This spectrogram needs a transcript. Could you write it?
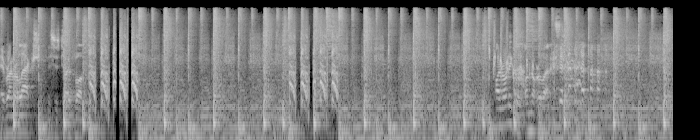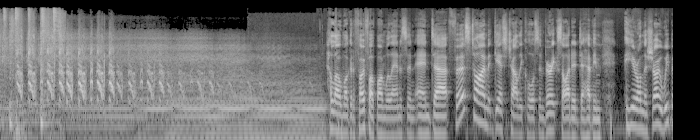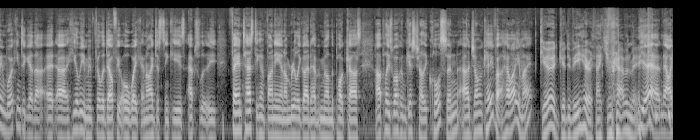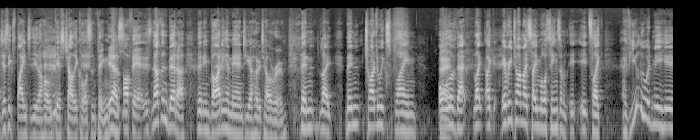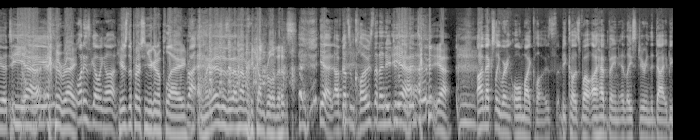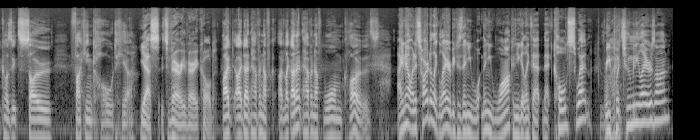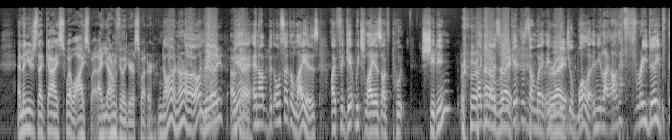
Everyone relax. This is Fofop. Ironically, I'm not relaxed. Hello and welcome to Fofop. I'm Wil Anderson, and uh, first time guest Charlie Clausen. Very excited to have him here on the show. We've been working together at uh, Helium in Philadelphia all week, and I just think he is absolutely fantastic and funny. And I'm really glad to have him on the podcast. Uh, please welcome guest Charlie Clausen, uh, John McKeever. How are you, mate? Good, good to be here. Thank you for having me. Yeah. Now I just explained to you the whole guest Charlie Clausen thing. Yes. Off air. There's nothing better than inviting a man to your hotel room than like then try to explain all Right. of that. Like like every time I say more things, I'm, it, it's like. Have you lured me here to kill Yeah, me? right. What is going on? Here's the person you're gonna play. Right. I'm like, this is, I'm not very comfortable with this. yeah, I've got some clothes that I need you to Yeah, get into. yeah. I'm actually wearing all my clothes because, well, I have been at least during the day because it's so fucking cold here. Yes, it's very, very cold. I, I don't have enough. Like I don't have enough warm clothes. I know, and it's hard to like layer because then you then you walk and you get like that that cold sweat where you put too many layers on, and then you're just that guy sweat. Well, I sweat. I, I don't feel like you're a sweater. No, no, no. Oh, yeah. Really? Okay. Yeah, and I, but also the layers. I forget which layers I've put shit in. Like you know, so you get to somewhere and you need your wallet, and you're like, oh, that's three deep.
